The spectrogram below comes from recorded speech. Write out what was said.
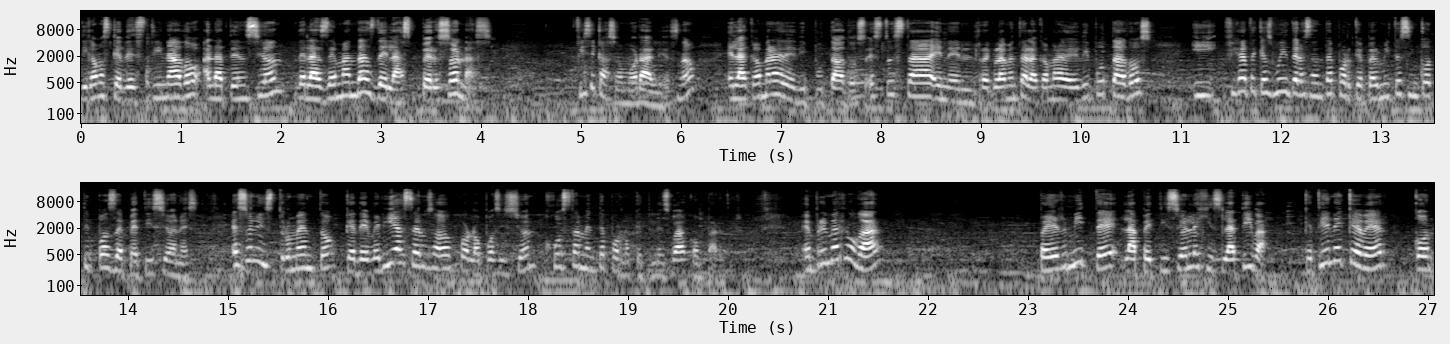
digamos que destinado a la atención de las demandas de las personas, físicas o morales, ¿no? en la Cámara de Diputados. Esto está en el reglamento de la Cámara de Diputados y fíjate que es muy interesante porque permite cinco tipos de peticiones. Es un instrumento que debería ser usado por la oposición justamente por lo que les voy a compartir. En primer lugar, permite la petición legislativa, que tiene que ver con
